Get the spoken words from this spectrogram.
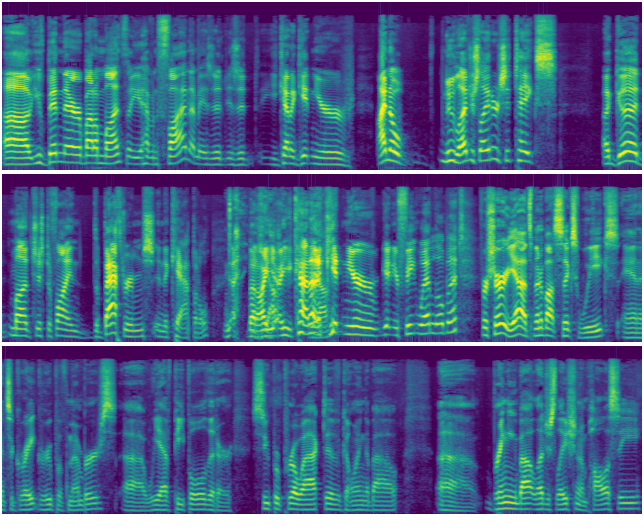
Uh, you've been there about a month. Are you having fun? I mean, is it is it you kind of getting your? I know new legislators. It takes a good month just to find the bathrooms in the Capitol. But are Yeah. you are you kind of Yeah. getting your getting your feet wet a little bit? For sure, yeah. It's been about six weeks, and it's a great group of members. Uh, we have people that are super proactive, going about uh, bringing about legislation and policy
